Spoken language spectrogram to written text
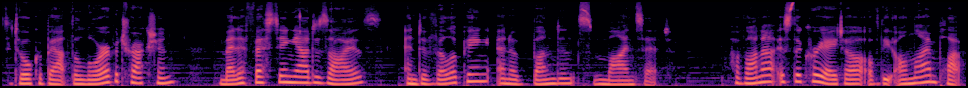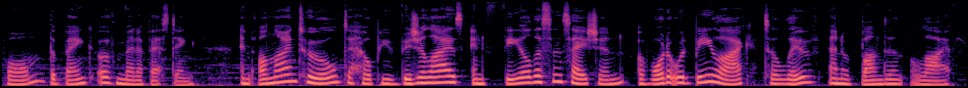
to talk about the law of attraction, manifesting our desires, and developing an abundance mindset. Havana is the creator of the online platform The Bank of Manifesting, an online tool to help you visualize and feel the sensation of what it would be like to live an abundant life.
